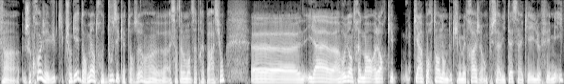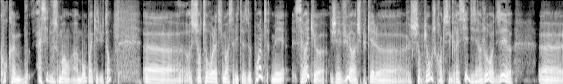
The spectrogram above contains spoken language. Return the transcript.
enfin, je crois j'avais vu Kipchoge dormait entre 12 et 14 heures hein, euh, à certains moments de sa préparation. Euh, il a un volume d'entraînement, alors qui est, qui est, important en nombre de kilométrage, en plus à la vitesse à laquelle il le fait, mais il court quand même assez doucement, un bon paquet du temps, euh, surtout relativement à sa vitesse de pointe. Mais c'est vrai que j'avais vu, hein, je sais plus quel euh, champion, je crois que c'est Gressier, disait un jour, disait euh,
